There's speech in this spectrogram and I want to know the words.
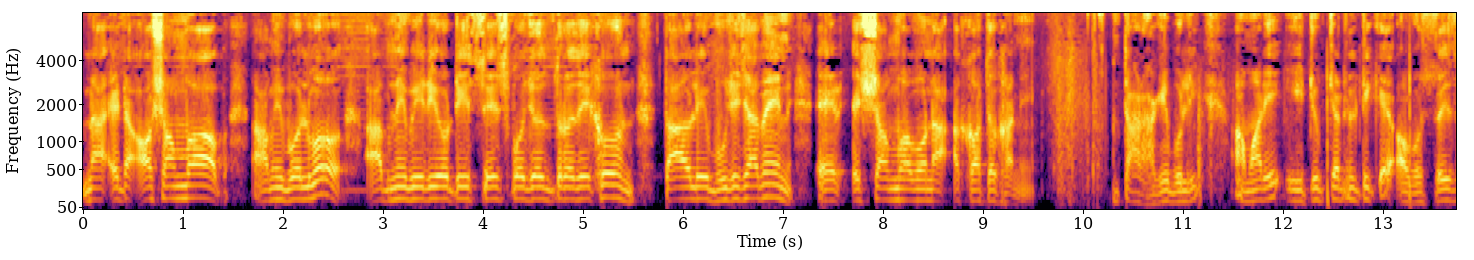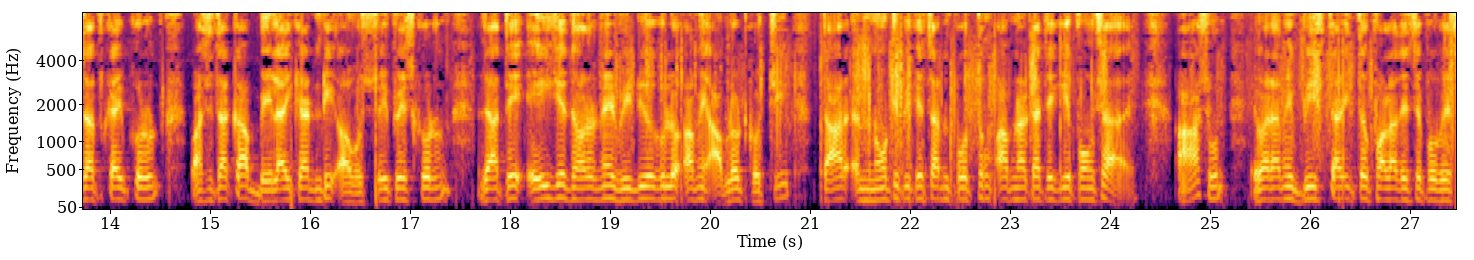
না, এটা অসম্ভব। আমি বলব, আপনি ভিডিওটি শেষ পর্যন্ত দেখুন, তাহলে বুঝে যাবেন এর সম্ভাবনা কতখানি। তার আগে বলি, আমার এই ইউটিউব চ্যানেলটিকে অবশ্যই সাবস্ক্রাইব করুন, পাশে থাকা বেল আইকনটি অবশ্যই প্রেস করুন, যাতে এই যে ধরনের ভিডিওগুলো আমি আপলোড করছি, তার নোটিফিকেশান প্রথম আপনার কাছে গিয়ে পৌঁছায়। আসুন, এবার আমি বিস্তারিত ফলাদেশে প্রবেশ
